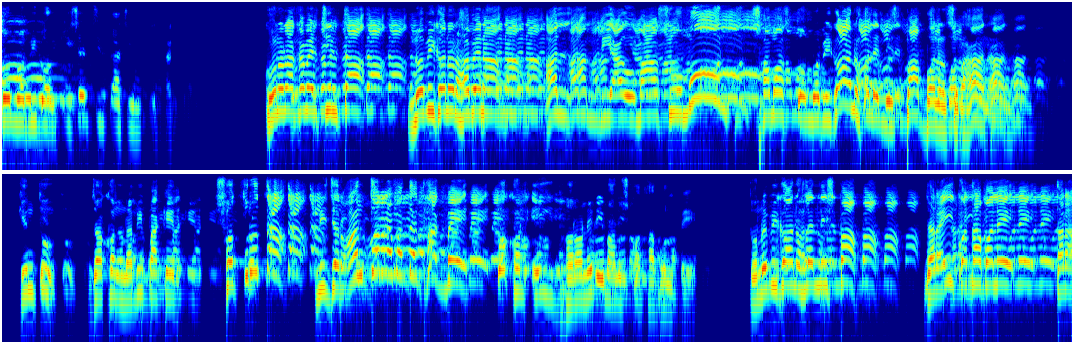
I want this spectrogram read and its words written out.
তো নবীগণ কিসের চিন্তা? চিন্তা থাকবে। কোন রকমের চিন্তা নবীগণের হবে না। আল আম্বিয়াউ মাসুমুন। সমস্ত নবীগণ হলে নিষ্পাপ বলেন সুবহান কিন্তু যখন নবী পাকের শত্রুতা নিজের অন্তরের মধ্যে থাকবে তখন এই ধরনেরই মানুষ কথা বলবে। তো নবীগণ হলেন নিষ্পাপ। যারা এই কথা বলে তারা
